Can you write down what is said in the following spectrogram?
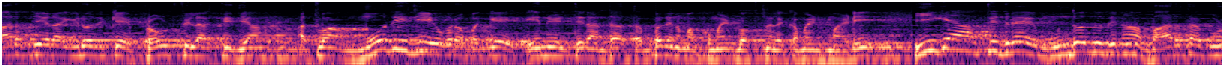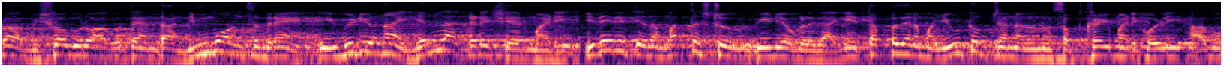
ಭಾರತೀಯರಾಗಿರೋದಕ್ಕೆ ಪ್ರೌಡ್ ಫೀಲ್ ಆಗ್ತಿದ್ಯಾ? ಅಥವಾ ಮೋದಿಜಿಯವರ ಬಗ್ಗೆ ಏನು ಹೇಳ್ತೀರಾ ಅಂತ ತಪ್ಪದೆ ನಮ್ಮ ಕಮೆಂಟ್ ಬಾಕ್ಸ್ನಲ್ಲಿ ಕಮೆಂಟ್ ಮಾಡಿ. ಹೀಗೆ ಆಗ್ತಿದ್ರೆ ಮುಂದೊಂದು ದಿನ ಭಾರತ ಕೂಡ ವಿಶ್ವಗುರು ಆಗುತ್ತೆ ಅಂತ ನಿಮಗೂ ಅನ್ಸಿದ್ರೆ ಈ ವಿಡಿಯೋನ ಎಲ್ಲ ಕಡೆ ಶೇರ್ ಮಾಡಿ. ಇದೇ ರೀತಿಯಾದ ಮತ್ತಷ್ಟು ವಿಡಿಯೋಗಳಿಗಾಗಿ ತಪ್ಪದೆ ನಮ್ಮ ಯೂಟ್ಯೂಬ್ ಚಾನಲ್ ಅನ್ನು ಸಬ್ಸ್ಕ್ರೈಬ್ ಮಾಡಿಕೊಳ್ಳಿ ಹಾಗೂ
